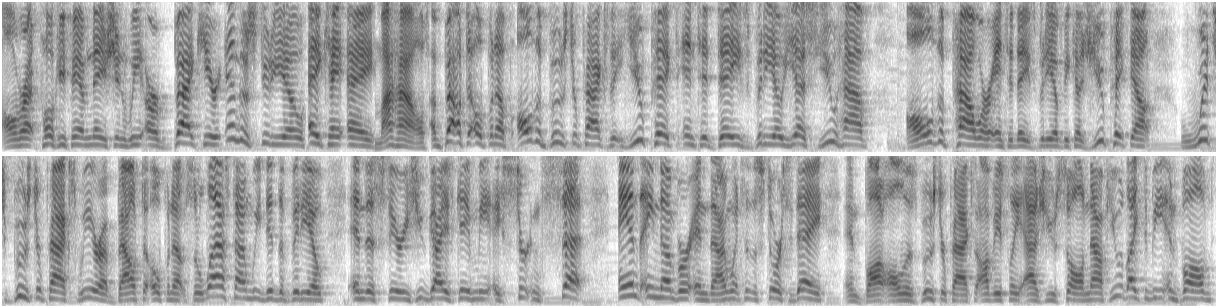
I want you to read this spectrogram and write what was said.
All right, PokeFam Nation, we are back here in the studio, aka my house, about to open up all the booster packs that you picked in today's video. Yes, you have all the power in today's video because you picked out which booster packs we are about to open up. So last time we did the video in this series, you guys gave me a certain set and a number, and I went to the store today and bought all those booster packs, obviously, as you saw. Now, if you would like to be involved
